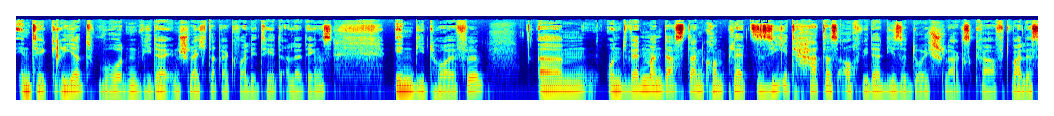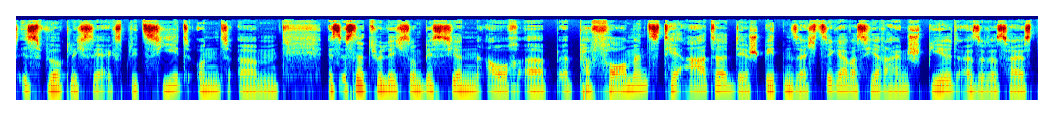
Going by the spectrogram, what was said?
integriert wurden, wieder in schlechterer Qualität allerdings, in die Teufel, ähm, und wenn man das dann komplett sieht, hat das auch wieder diese Durchschlagskraft, weil es ist wirklich sehr explizit und ähm, es ist natürlich so ein bisschen auch äh, Performance-Theater der späten 60er, was hier reinspielt. Also das heißt,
